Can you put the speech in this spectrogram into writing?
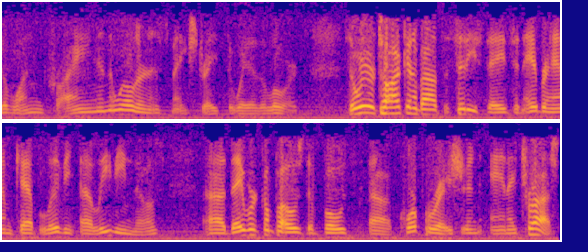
of one crying in the wilderness, make straight the way of the Lord. So we were talking about the city states, and Abraham kept living, uh, leaving those. Uh, they were composed of both uh, corporation and a trust.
